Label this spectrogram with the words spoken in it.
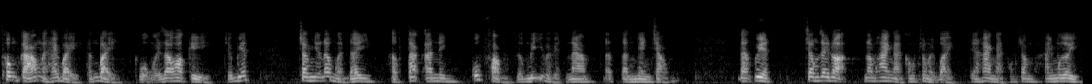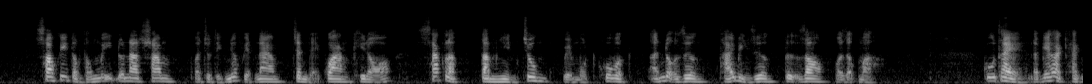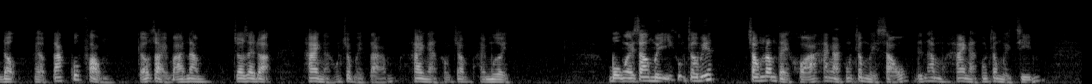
Thông cáo ngày 27 tháng 7 của Bộ Ngoại giao Hoa Kỳ cho biết trong những năm gần đây, hợp tác an ninh quốc phòng giữa Mỹ và Việt Nam đã tăng nhanh chóng. Đặc biệt, trong giai đoạn năm 2017 đến 2020, sau khi Tổng thống Mỹ Donald Trump và Chủ tịch nước Việt Nam Trần Đại Quang khi đó xác lập tầm nhìn chung về một khu vực Ấn Độ Dương-Thái Bình Dương tự do và rộng mở. Cụ thể là kế hoạch hành động về hợp tác quốc phòng kéo dài 3 năm cho giai đoạn 2018-2020. Bộ Ngoại giao Mỹ cũng cho biết trong năm tài khóa 2016 đến năm 2019,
